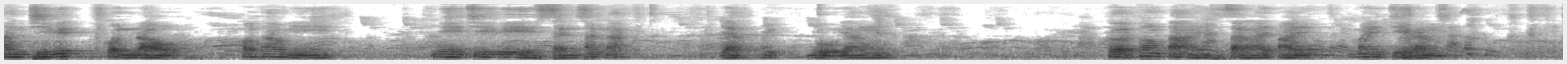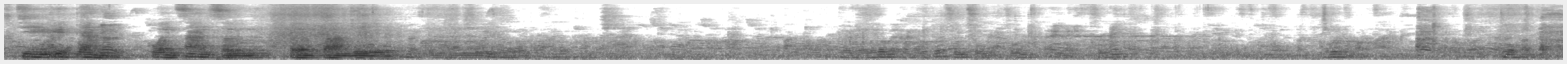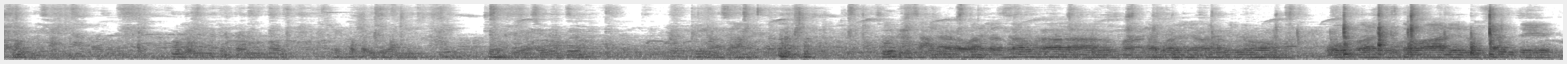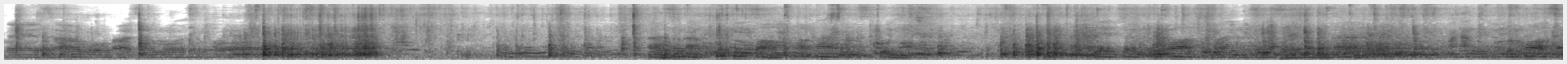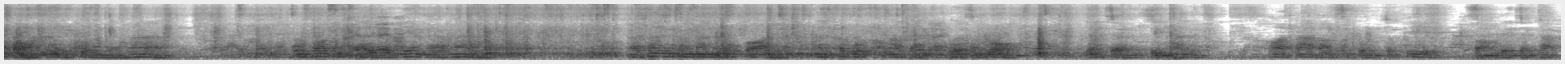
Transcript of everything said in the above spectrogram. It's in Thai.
อันชีวิตคนเราก็เท่านี้ มีชีวีแสนสั้นนัก อยากอยู่ยัง เกิดต้องตายสลายไปไม่จีรัง ชีวิตยังควรสร้างเสริมเติมความดี อ่าสำหรับชุดที่สองพ่อพระนามสกุลเรียนเชิญคุณพ่อสุวรรณศรีเสนหมู่ห้าคุณพ่อสมรมีคุณหมู่ห้าคุณพ่อต้องใจเยี่ยมหมู่ห้าเอ่อท่านกำนันผู้กรนันทบุตรมาจาก อสำโรงเรียนเชิญสี่ท่านพ่อต้าบางสกุลทุกที่สองเรียนเชิญครับ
